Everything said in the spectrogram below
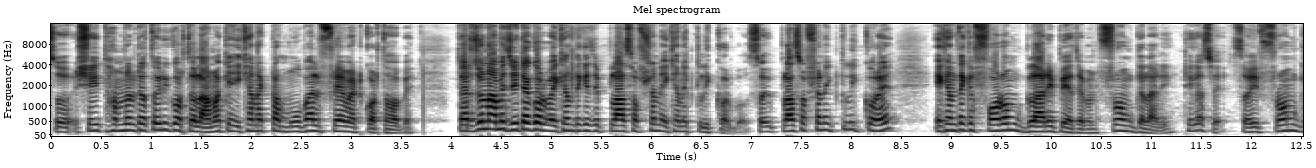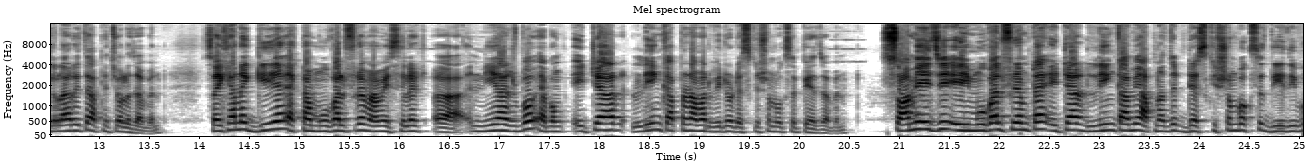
সো সেই থামনেলটা তৈরি করতে হলে আমাকে এখানে একটা মোবাইল ফ্রেম অ্যাড করতে হবে। তো এর জন্য আমি যেটা করব, এখান থেকে যে প্লাস অপশানে এখানে ক্লিক করব। সো এই প্লাস অপশানে ক্লিক করে এখান থেকে ফরম গ্যালারি পেয়ে যাবেন ফ্রম গ্যালারি ঠিক আছে? সো এই ফ্রম গ্যালারিতে আপনি চলে যাবেন। সো এখানে গিয়ে একটা মোবাইল ফ্রেম আমি সিলেক্ট নিয়ে আসব এবং এইটার লিঙ্ক আপনারা আমার ভিডিও ডেসক্রিপশন বক্সে পেয়ে যাবেন। সো আমি এই যে এই মোবাইল ফ্রেমটা এটার লিঙ্ক আমি আপনাদের ডেসক্রিপশন বক্সে দিয়ে দিব।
